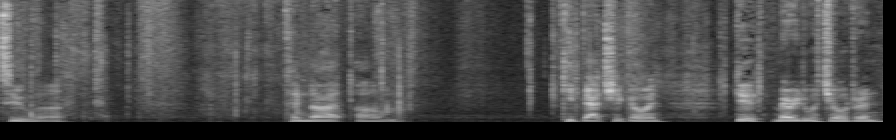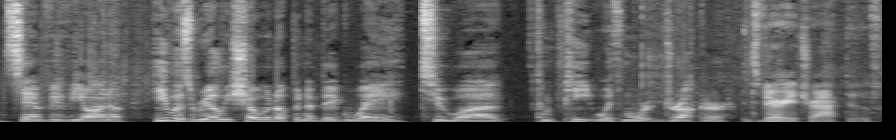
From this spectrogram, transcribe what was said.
to uh, to not um, keep that shit going. Dude, Married with Children, Sam Viviano, he was really showing up in a big way to uh, compete with Mort Drucker. It's very attractive.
